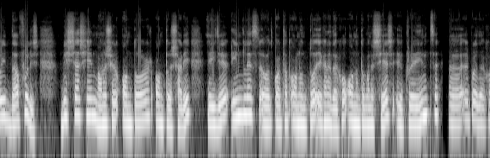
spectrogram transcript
with the foolish বিশ্বাসহীন মানুষের অন্তর, অন্তঃসারী। এই যে ইনলেস অর্থাৎ অনন্ত, এখানে দেখো, অনন্ত মানে শেষ ট্রেন্স এরপরে দেখো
